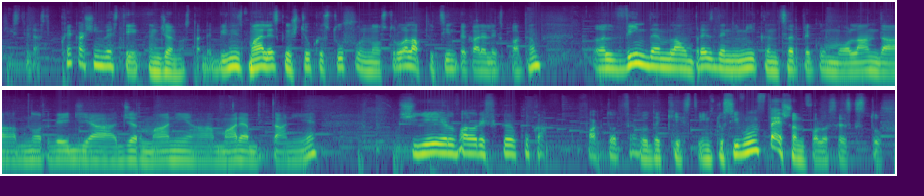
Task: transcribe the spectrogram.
chestiile astea. Cred că aș investi în genul ăsta de business, mai ales când știu că stuful nostru, ăla puțin pe care îl exploatăm, îl vindem la un preț de nimic în țări precum Olanda, Norvegia, Germania, Marea Britanie și ei îl valorifică cu cap. Fac tot felul de chestii, inclusiv în fashion folosesc stuf.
